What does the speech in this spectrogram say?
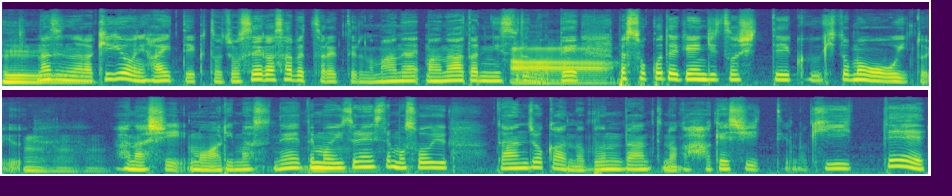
なぜなら企業に入っていくと女性が差別されているのを目の当たりにするのでやっぱそこで現実を知っていく人も多いという話もありますね。でもいずれにしてもそういう男女間の分断っていうのが激しいっていうのを聞いて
